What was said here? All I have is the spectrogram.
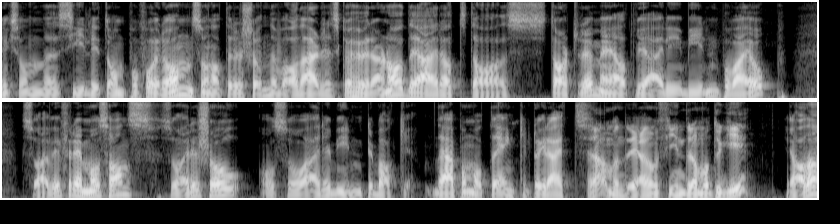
liksom eh, si litt om på forhånd, sånn at dere skjønner hva det er dere skal høre her nå. Det er at da starter det med at vi er i bilen på vei opp. Så er vi fremme hos Hans, så er det show, og så er det bilen tilbake. Det er på en måte enkelt og greit. Ja, men det er jo en fin dramaturgi. Ja da,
